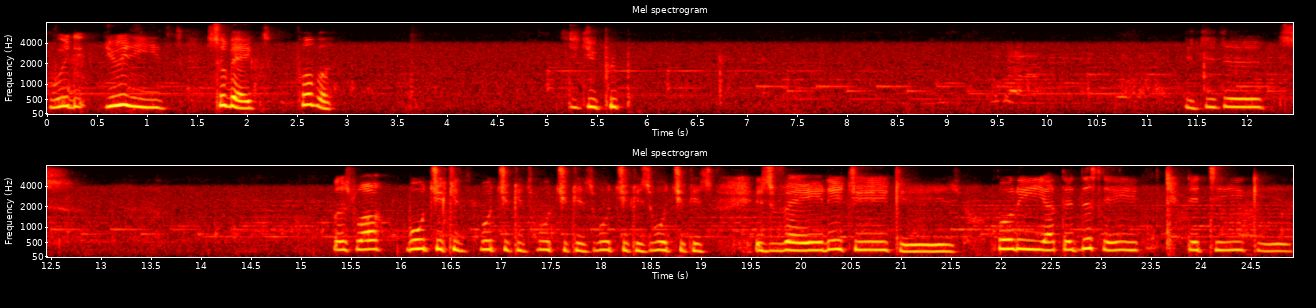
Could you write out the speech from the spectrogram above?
Need, you need some eggs from us. Did you poop? You didn't. There's one. More chickens, more chickens, more chickens, more chickens, more chickens. It's raining chickens. Fully out the sky. The chickens.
